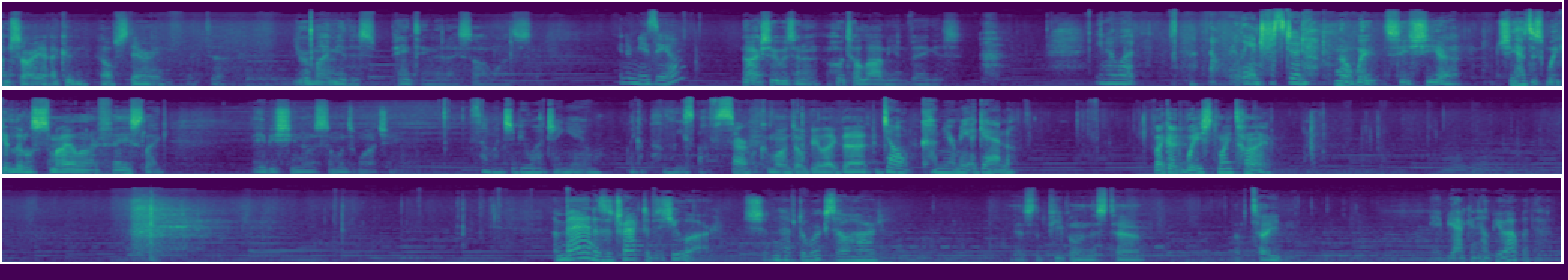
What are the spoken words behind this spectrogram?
I'm sorry, I couldn't help staring, but uh, you remind me of this painting that I saw once. In a museum? No, actually, it was in a hotel lobby in Vegas. You know what? Not really interested. No, wait. See, she uh, she has this wicked little smile on her face, like maybe she knows someone's watching. Someone should be watching you, like a police officer. Oh, come on, don't be like that. Don't come near me again. Like I'd waste my time. A man as attractive as you are shouldn't have to work so hard. It's the people in this town. Uptight. Maybe I can help you out with that.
